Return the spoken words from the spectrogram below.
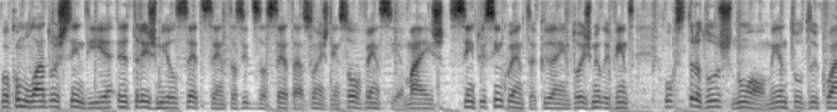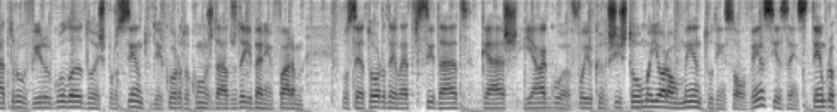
o acumulado ascendia a 3.717 ações de insolvência, mais 150 que em 2020, o que se traduz num aumento de 4,2%, de acordo com os dados da Iberinfarm. O setor da eletricidade, gás e água foi o que registrou o maior aumento de insolvências em setembro,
